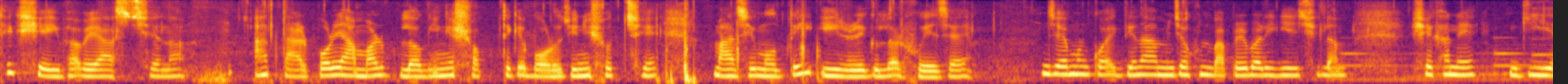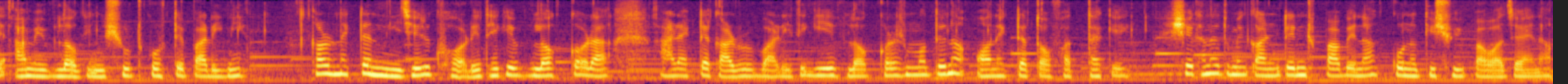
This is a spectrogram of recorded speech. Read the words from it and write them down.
ঠিক সেইভাবে আসছে না। আর তারপরে আমার ব্লগিংয়ের সব থেকে বড়ো জিনিস হচ্ছে মাঝে মধ্যেই ইররেগুলার হয়ে যায়। যেমন কয়েকদিন আমি যখন বাপের বাড়ি গিয়েছিলাম, সেখানে গিয়ে আমি ব্লগিং শ্যুট করতে পারিনি। কারণ একটা নিজের ঘরে থেকে ব্লগ করা আর একটা কারোর বাড়িতে গিয়ে ব্লগ করার মধ্যে না অনেকটা তফাৎ থাকে। সেখানে তুমি কন্টেন্ট পাবে না, কোনো কিছুই পাওয়া যায় না।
